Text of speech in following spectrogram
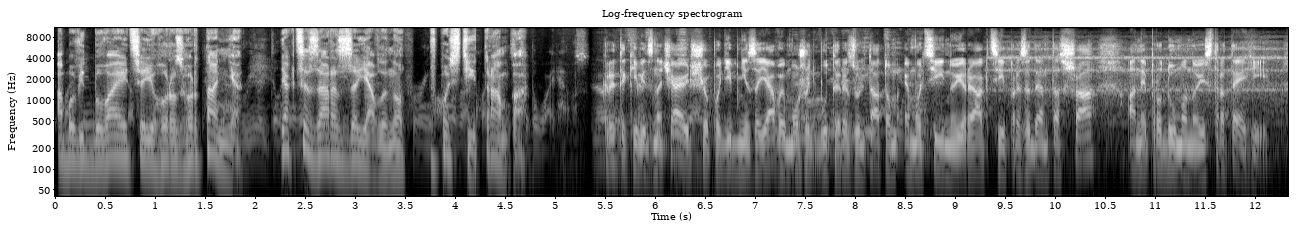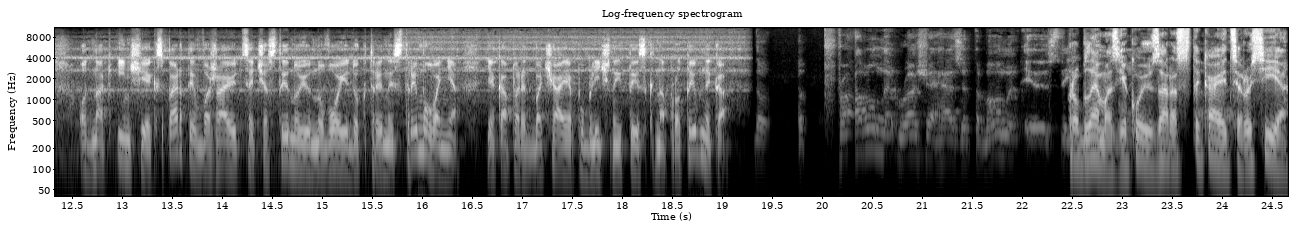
або відбувається його розгортання, як це зараз заявлено в пості Трампа. Критики відзначають, що подібні заяви можуть бути результатом емоційної реакції президента США, а не продуманої стратегії. Однак інші експерти вважають це частиною нової доктрини стримування, яка передбачає публічний тиск на противника. Проблема, з якою зараз стикається Росія,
